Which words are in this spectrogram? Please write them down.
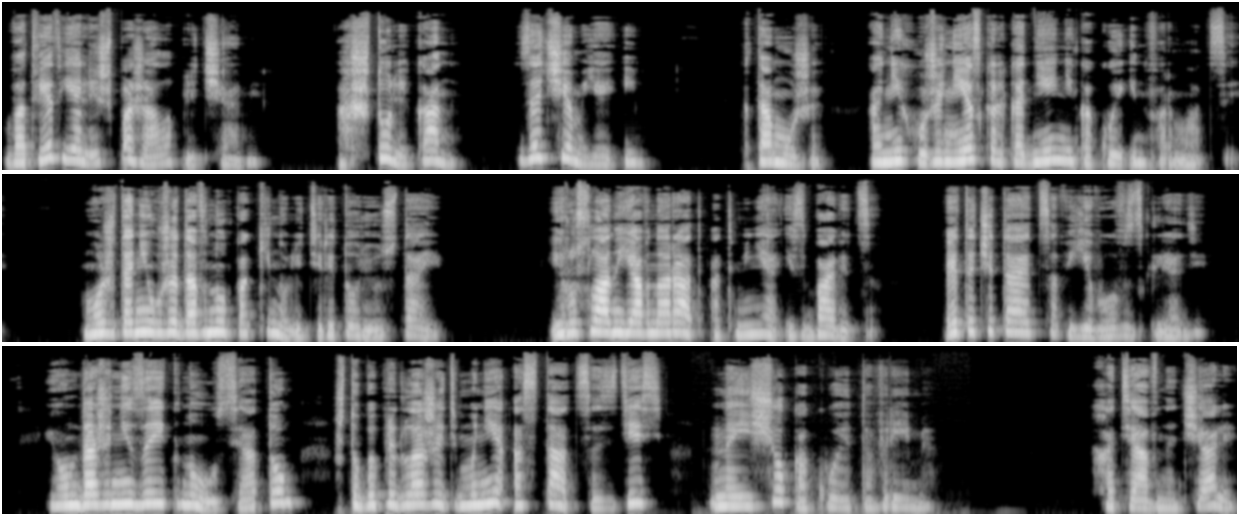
В ответ я лишь пожала плечами. А что ликаны? Зачем я им? К тому же, о них уже несколько дней никакой информации. Может, они уже давно покинули территорию стаи. И Руслан явно рад от меня избавиться. Это читается в его взгляде. И он даже не заикнулся о том, чтобы предложить мне остаться здесь на еще какое-то время. Хотя вначале,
